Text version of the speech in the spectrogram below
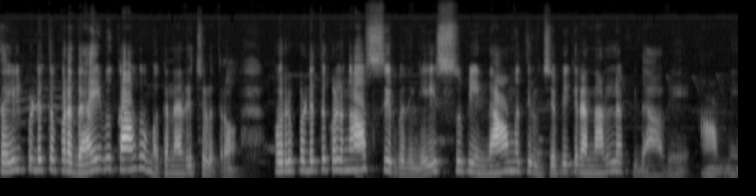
செயல்படுத்த போகிற தயவுக்காக உமக்கு நன்றி செலுத்துகிறோம் பொறுப்படுத்திக் கொள்ளுங்க ஆசீர்வதிங்க. இயேசுவின் நாமத்தில் ஜெபிக்கிற நல்ல பிதாவே. ஆமே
